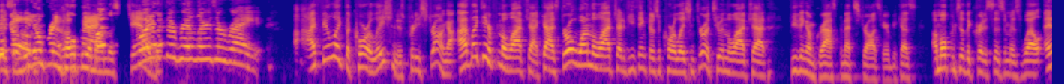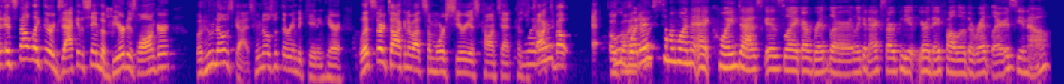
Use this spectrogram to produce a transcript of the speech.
Listen, we don't bring hopium on this channel. what if the Riddlers are right? I feel like the correlation is pretty strong. I'd like to hear from the live chat. Guys, throw a one in the live chat if you think there's a correlation. Throw a two in the live chat if you think I'm grasping at straws here because I'm open to the criticism as well. And it's not like they're exactly the same. The beard is longer, but who knows, guys? Who knows what they're indicating here? Let's start talking about some more serious content because we talked if- about. Eh, oh, go Well, ahead. what if someone at CoinDesk is like a Riddler, like an XRP, or they follow the Riddlers, you know?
